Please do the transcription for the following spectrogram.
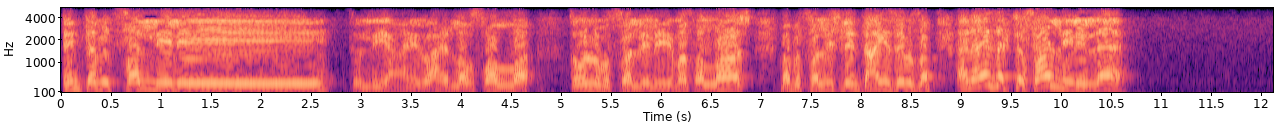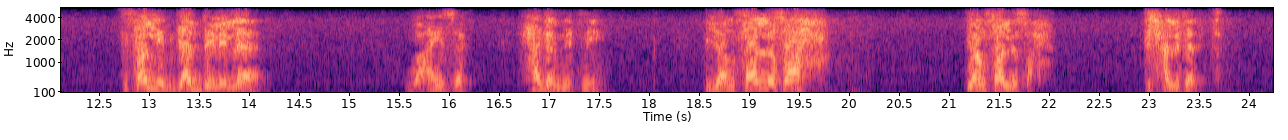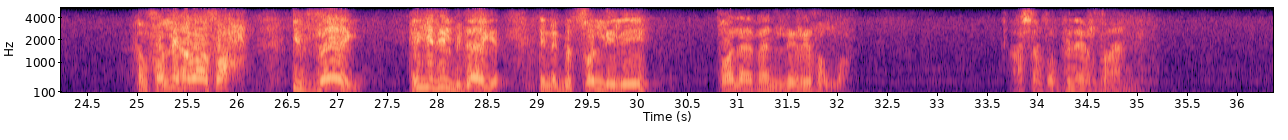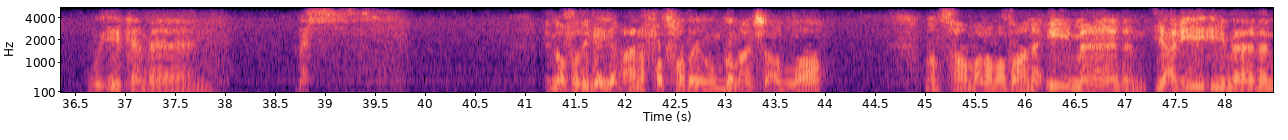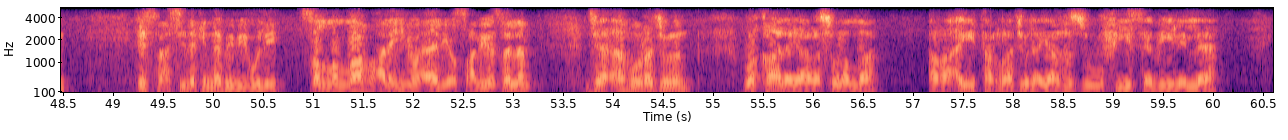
أنت بتصلي ليه؟ تقول لي يعني الواحد لو صلى تقول له بتصلي ليه؟ ما صلاش ما بتصليش ليه؟ أنت عايز إيه بالظبط؟ أنا عايزك تصلي لله. تصلي بجد لله. وعايزك حاجة من اتنين. يا نصلي صح يا نصلي صح. مفيش حل تالت. هنصليها بقى صح. إزاي؟ هي دي البداية. إنك بتصلي ليه؟ طلبا لرضا الله. عشان ربنا يرضى عني. وإيه كمان؟ بس. النقطة دي جاية معانا في فضفضة يوم الجمعة إن شاء الله. من صام رمضان ايمانا. يعني إيه ايمانا؟ اسمع سيدك النبي بيقول إيه؟ صلى الله عليه وآله وصحبه وسلم جاءه رجل وقال يا رسول الله أرأيت الرجل يغزو في سبيل الله؟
